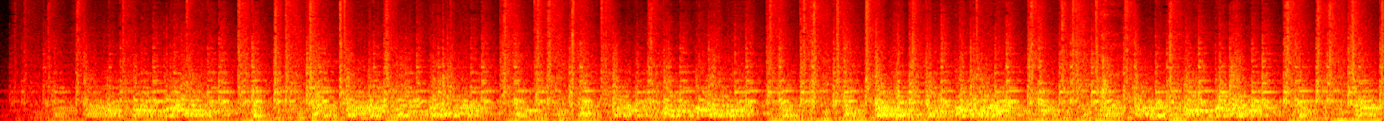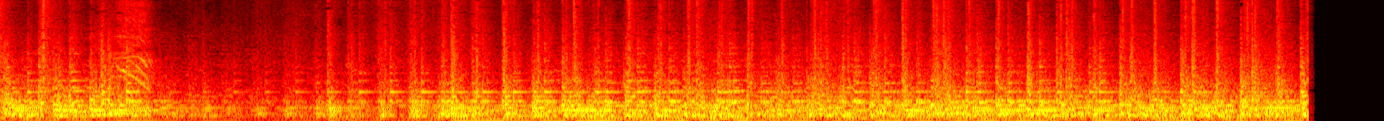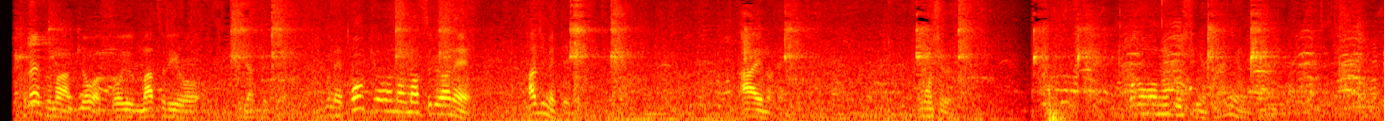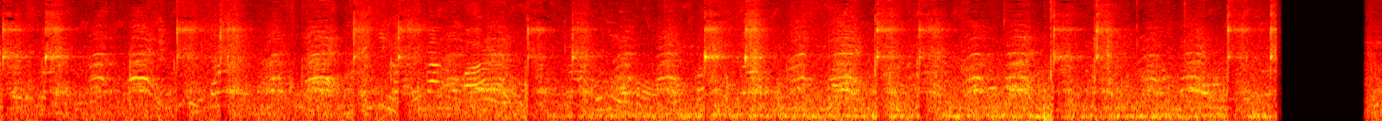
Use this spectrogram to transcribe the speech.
あえずまあ今日はこういう祭りをやってて。僕ね東京の祭りはね初めて見る。んですよああいうのね。面白い。です子供みこしね何やろな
